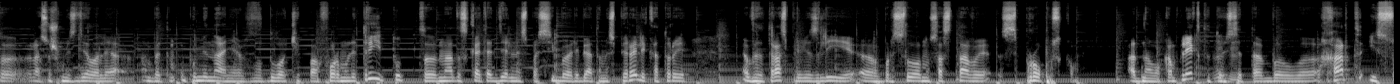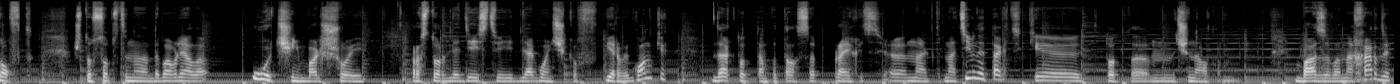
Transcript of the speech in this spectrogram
э, раз уж мы сделали об этом упоминание в блоке по Формуле 3, тут э, надо сказать отдельное спасибо ребятам из Пирелли, которые в этот раз привезли э, в Барселону составы с пропуском одного комплекта, mm-hmm. то есть это был хард и софт, что, собственно, добавляло очень большой простор для действий для гонщиков в первой гонке. Да, кто-то там пытался проехать э, на альтернативной тактике, кто-то начинал там базово на харде.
